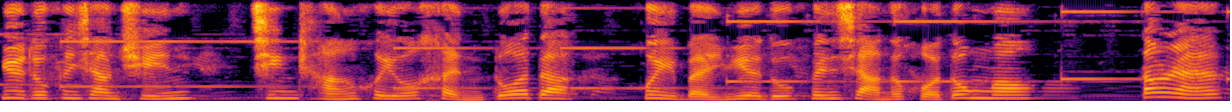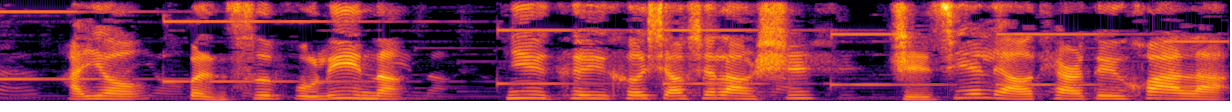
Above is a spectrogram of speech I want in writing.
阅读分享群经常会有很多的绘本阅读分享的活动哦，当然还有粉丝福利呢。你也可以和小雪老师直接聊天对话啦。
